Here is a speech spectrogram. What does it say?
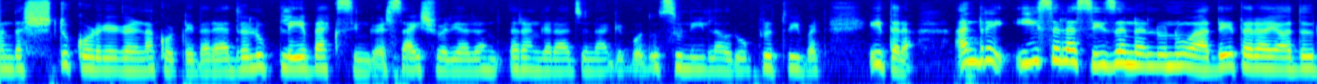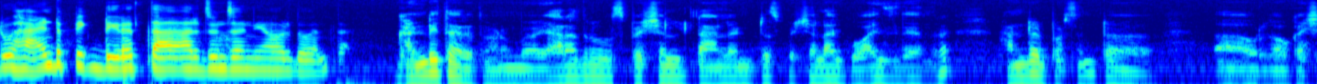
ಒಂದಷ್ಟು ಕೊಡುಗೆಗಳನ್ನ ಕೊಟ್ಟಿದ್ದಾರೆ. ಅದರಲ್ಲೂ ಪ್ಲೇಬ್ಯಾಕ್ ಸಿಂಗರ್ಸ್ ಐಶ್ವರ್ಯ ರಂಗ, ರಂಗರಾಜನ್ ಆಗಿರ್ಬೋದು, ಸುನೀಲ್ ಅವರು, ಪೃಥ್ವಿ ಭಟ್ ಈ ಥರ. ಅಂದರೆ ಈ ಸಲ ಸೀಸನಲ್ಲೂ ಅದೇ ಥರ ಯಾವುದಾದ್ರು ಹ್ಯಾಂಡ್ ಪಿಕ್ಡ್ ಇರುತ್ತಾ ಅರ್ಜುನ್ ಜನ್ಯ ಅವ್ರದ್ದು ಅಂತ? ಖಂಡಿತ ಇರುತ್ತೆ ಮೇಡಮ್ ಯಾರಾದರೂ ಸ್ಪೆಷಲ್ ಟ್ಯಾಲೆಂಟ್ ಸ್ಪೆಷಲಾಗಿ ವಾಯ್ಸ್ ಇದೆ ಅಂದರೆ ಹಂಡ್ರೆಡ್ ಪರ್ಸೆಂಟ್ ಅವ್ರಿಗೆ ಅವಕಾಶ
